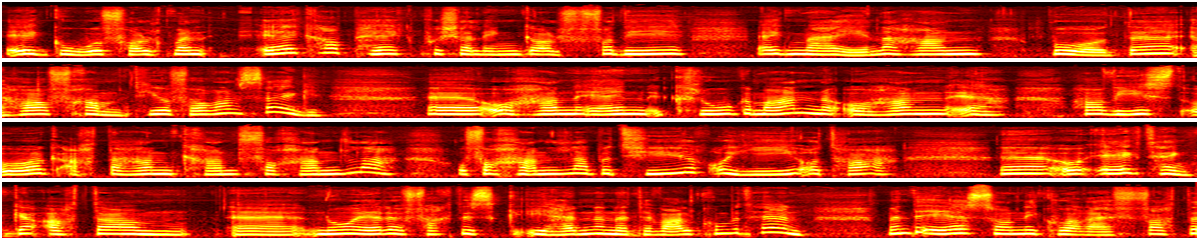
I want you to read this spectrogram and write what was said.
er gode folk. Men jeg har pekt på Kjell Ingolf fordi jeg mener han både har framtida foran seg, eh, og han er en klok mann. Og han eh, har vist òg at han kan forhandle. Og forhandle betyr å gi og ta. Eh, og jeg tenker at um, nå er det faktisk i hendene til valgkomiteen. Men det er sånn i KrF at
